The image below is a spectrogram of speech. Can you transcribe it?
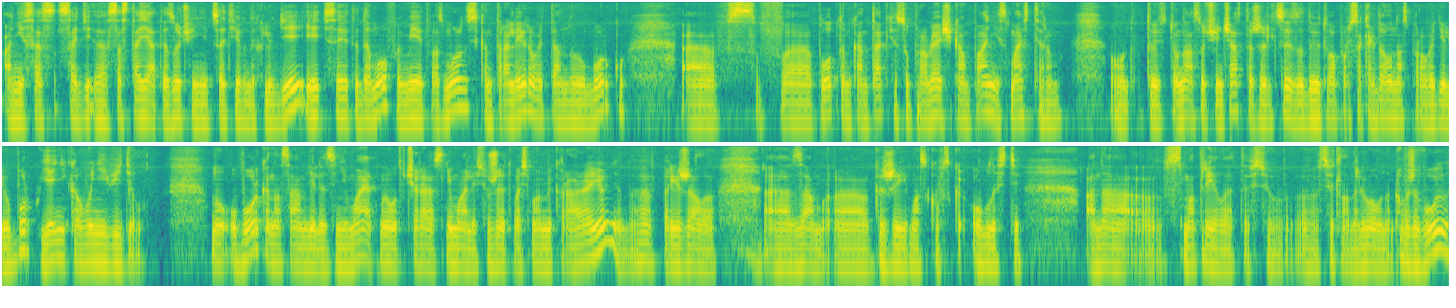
они со, со, состоят из очень инициативных людей, и эти советы домов имеют возможность контролировать данную уборку э, в, в плотном контакте с управляющей компанией, с мастером. Вот. То есть у нас очень часто жильцы задают вопрос, а когда у нас проводили уборку, я никого не видел. Ну, уборка на самом деле занимает. Мы вот вчера снимали сюжет в восьмом микрорайоне, да, приезжала э, зам э, КЖИ Московской области. Она э, смотрела это все, э, Светлана Львовна, вживую,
